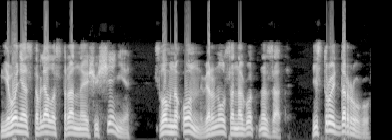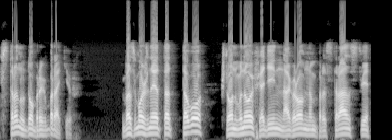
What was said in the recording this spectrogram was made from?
Его не оставляло странное ощущение, словно он вернулся на год назад и строить дорогу в страну добрых братьев. Возможно, это от того, что он вновь один на огромном пространстве,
